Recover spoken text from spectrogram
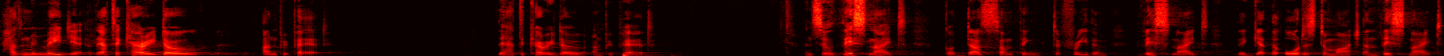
hadn't been made yet. They had to carry dough unprepared. They had to carry dough unprepared. And so this night, God does something to free them. This night, they get the orders to march, and this night,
